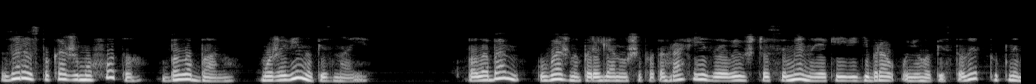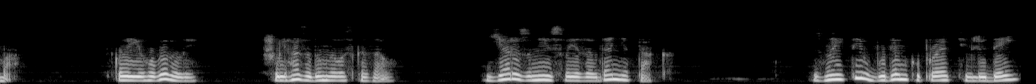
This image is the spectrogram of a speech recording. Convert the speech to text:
Зараз покажемо фото балабану. Може, він опізнає. Балабан, уважно переглянувши фотографії, заявив, що Семена, який відібрав у нього пістолет, тут нема. Коли його вивели, Шульга задумливо сказав: Я розумію своє завдання так: знайти в будинку проєктів людей,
